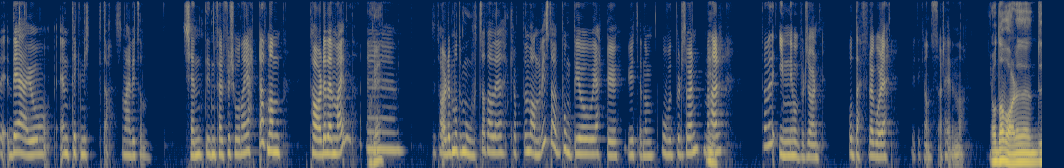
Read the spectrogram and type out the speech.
det, det er jo en teknikk da, som er litt sånn kjent innen perfusjon av hjertet, at man tar det den veien. Okay. Eh, du tar det på en måte motsatt av det kroppen vanligvis. Da pumper jo hjertet ut gjennom hovedpulsåren, men Mm. her tar vi det inn i hovedpulsåren. Og derfra går det ut i kransarteriene. da. Og da var det, du,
